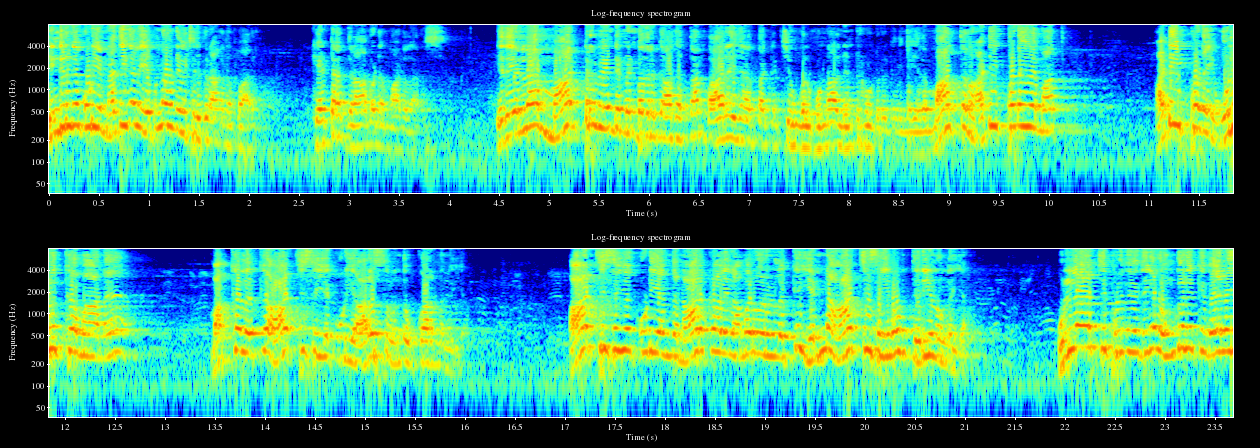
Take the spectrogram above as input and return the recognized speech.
இங்க இருக்கக்கூடிய நதிகள் என்ன ஒண்ணு வச்சிருக்கிறாங்கன்னு பாருங்க. கேட்டா திராவிட மாடல் அரசு. இதையெல்லாம் மாற்ற வேண்டும் என்பதற்காகத்தான் பாரதிய ஜனதா கட்சி உங்கள் முன்னால் நின்று கொண்டிருக்கிறீங்க இதை மாற்றணும் அடிப்படையை மாற்ற அடிப்படை ஒழுக்கமான மக்களுக்கு ஆட்சி செய்யக்கூடிய அரசு வந்து உட்காரணுங்க ஐயா. ஆட்சி செய்யக்கூடிய அந்த நாற்காலியில் அமர்வர்களுக்கு என்ன ஆட்சி செய்யணும்னு தெரியணுங்க ஐயா. உள்ளாட்சி பிரதிநிதிகள் உங்களுக்கு வேலை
